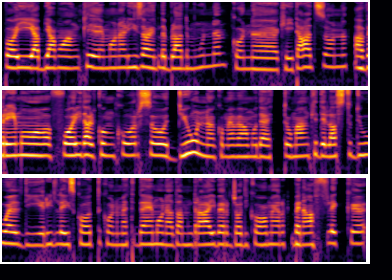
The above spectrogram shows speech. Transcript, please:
poi abbiamo abbiamo anche Mona Lisa and the Blood Moon con uh, Kate Hudson. Avremo fuori dal concorso Dune, come avevamo detto, ma anche The Last Duel di Ridley Scott con Matt Damon, Adam Driver, Jodie Comer, Ben Affleck.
